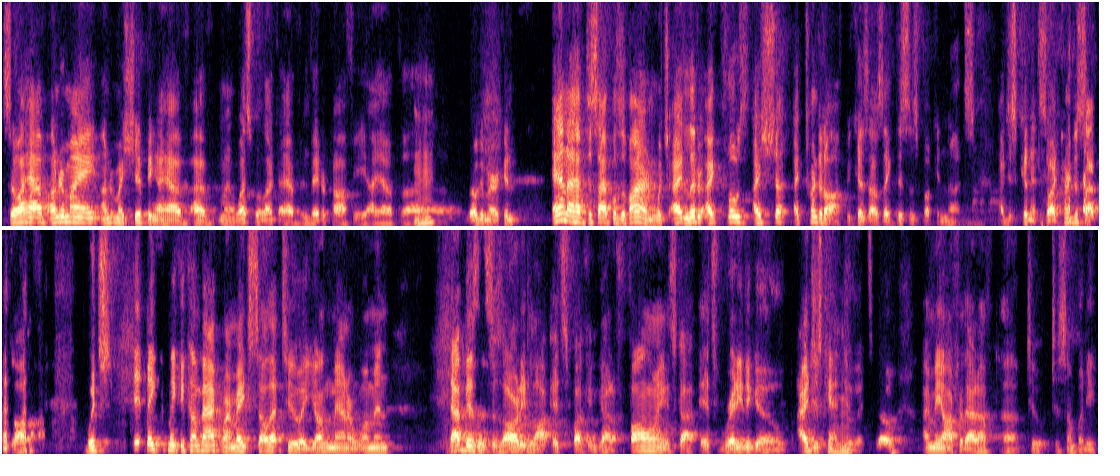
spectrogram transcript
So I have under my under my shipping, I have I have my Wes Whitlock, I have Invader Coffee, I have uh, mm-hmm. Rogue American, and I have Disciples of Iron, which I literally I closed, I shut, I turned it off because I was like, this is fucking nuts. I just couldn't. So I turned Disciples off, which it make make a comeback where I might sell that to a young man or woman that business is already locked. It's fucking got a following. It's got it's ready to go. I just can't mm-hmm. do it. So I may offer that up uh, to to somebody.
